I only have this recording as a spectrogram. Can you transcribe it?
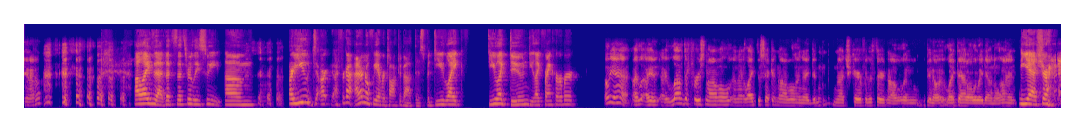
You know. I like that. That's that's really sweet. Um, are you are I forgot. I don't know if we ever talked about this, but do you like do you like Dune? Do you like Frank Herbert? Oh yeah, I, I I love the first novel and I like the second novel and I didn't much care for the third novel and you know like that all the way down the line. Yeah, sure.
